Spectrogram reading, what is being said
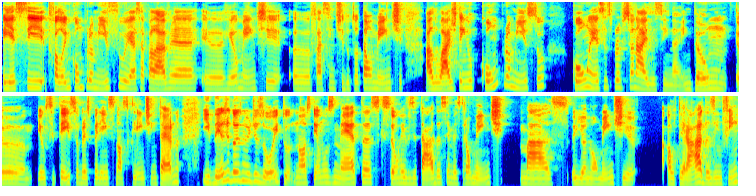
esse tu falou em compromisso e essa palavra uh, realmente uh, faz sentido totalmente. A Luage tem o compromisso com esses profissionais, assim, né? Então, uh, eu citei sobre a experiência do nosso cliente interno e desde 2018 nós temos metas que são revisitadas semestralmente mas e anualmente alteradas, enfim,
